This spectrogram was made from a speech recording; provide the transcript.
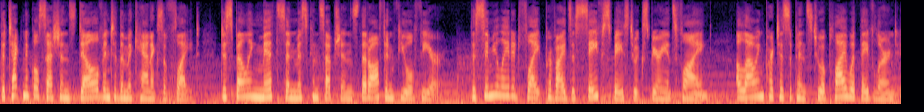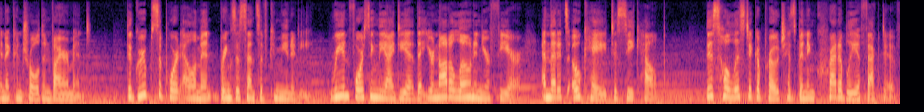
The technical sessions delve into the mechanics of flight, dispelling myths and misconceptions that often fuel fear. The simulated flight provides a safe space to experience flying, allowing participants to apply what they've learned in a controlled environment. The group support element brings a sense of community, reinforcing the idea that you're not alone in your fear and that it's okay to seek help. This holistic approach has been incredibly effective.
